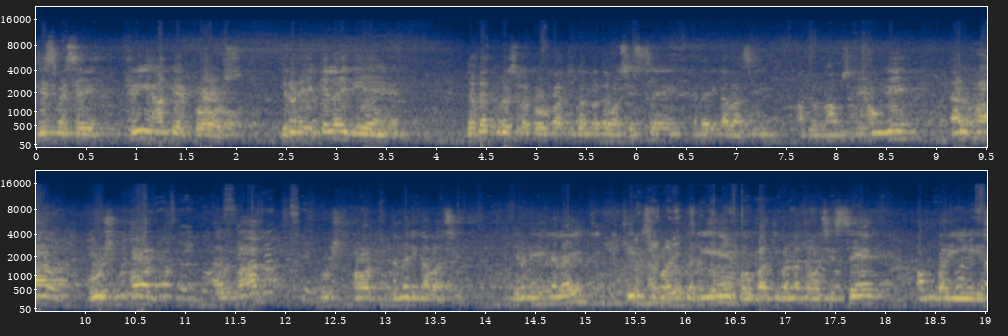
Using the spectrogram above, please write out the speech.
जिसमें से थ्री हंड्रेड करोड़ जिन्होंने अकेले ही दिए हैं। जगत गुरु शिल प्रभुपाद जी जन्मतम शिष्य हैं, अमेरिका वासी आप लोग नाम सुने होंगे। Alfred Bushford Alfred Bushford America वासी जिन्होंने अकेले ही तीन सौ करोड़ रुपए दिए हैं। प्रभुपाद जी जन्मतम शिष्य अम्बरीश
